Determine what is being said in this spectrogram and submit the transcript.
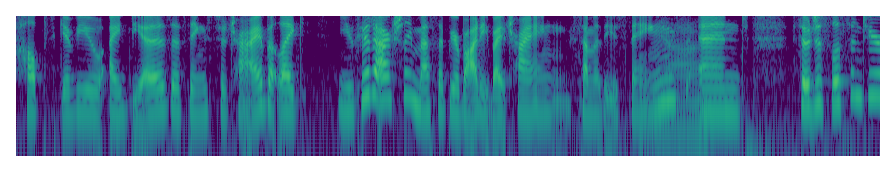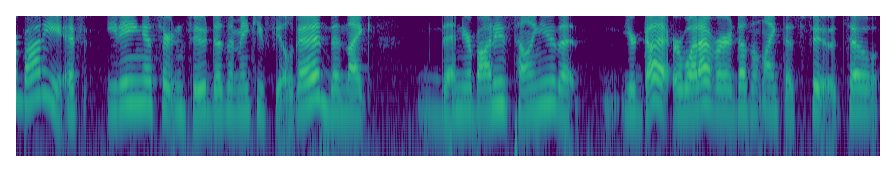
helps give you ideas of things to try, but like you could actually mess up your body by trying some of these things. Yeah. And so just listen to your body. If eating a certain food doesn't make you feel good, then like, then your body's telling you that your gut or whatever doesn't like this food. So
